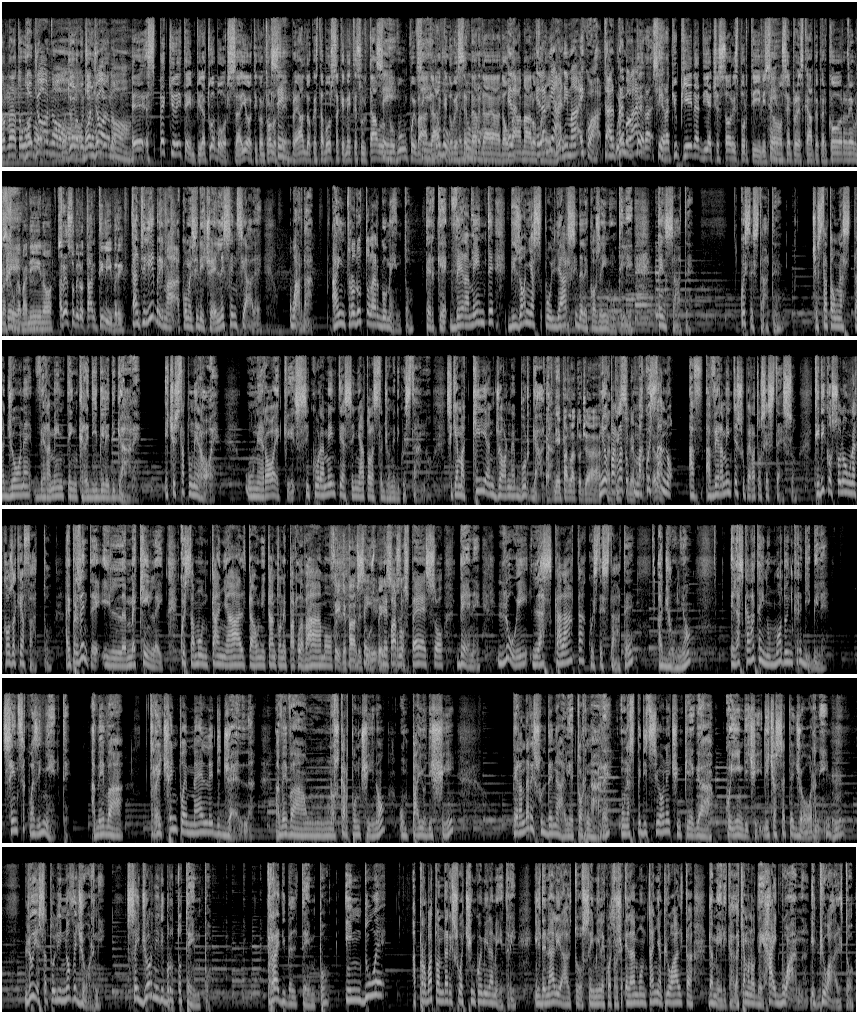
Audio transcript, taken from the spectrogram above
Bentornato uomo. Buongiorno. Buongiorno, buongiorno. Buongiorno. buongiorno. Eh, specchio dei tempi, la tua borsa, io ti controllo Sì. sempre. Aldo questa borsa che mette sul tavolo Sì. dovunque Sì, vada, anche dovunque, dovesse andare da, da Obama la, lo e la farebbe. mia anima è qua. Al- Una volta era, sì. era più piena di accessori sportivi, Sì. c'erano sempre le scarpe per correre, un Sì. asciugamanino. Adesso vedo tanti libri. Tanti libri, ma come si dice, l'essenziale. Guarda, ha introdotto l'argomento perché veramente bisogna spogliarsi delle cose inutili. Pensate, quest'estate c'è stata una stagione veramente incredibile di gare e c'è stato un eroe. Un eroe che sicuramente ha segnato la stagione di quest'anno. Si chiama Kilian Jorne Burgada. Ne hai parlato già. Ne ho parlato, tantissime ma volte, quest'anno ha, ha veramente superato se stesso. Ti dico solo una cosa che ha fatto. Hai presente il McKinley, questa montagna alta, ogni tanto ne parlavamo. Sì, ne parli tu spesso, Ne parlo sì. spesso. Bene, lui l'ha scalata quest'estate, a giugno, e l'ha scalata in un modo incredibile, senza quasi niente. Aveva 300 ml di gel, aveva uno scarponcino, un paio di sci. Per andare sul Denali e tornare, una spedizione ci impiega 15-17 giorni. Lui è stato lì 9 giorni, 6 giorni di brutto tempo, 3 di bel tempo, in due ha provato ad andare su a 5.000 metri. Il Denali è alto 6.400, è la montagna più alta d'America, la chiamano The High One, il più alto.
